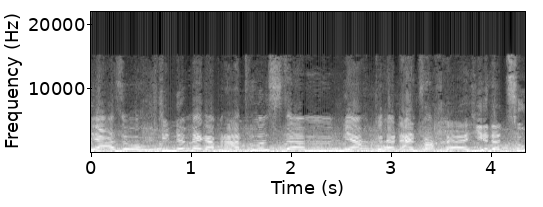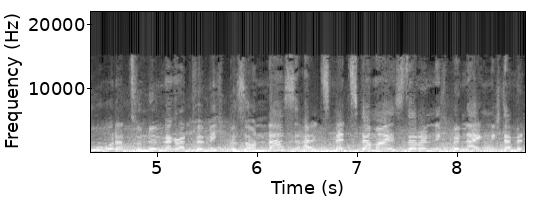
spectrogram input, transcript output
Ja, also die Nürnberger Bratwurst ähm, ja, gehört einfach äh, hier dazu oder zu Nürnberg gerade für mich besonders als Metzgermeisterin. Ich bin eigentlich damit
